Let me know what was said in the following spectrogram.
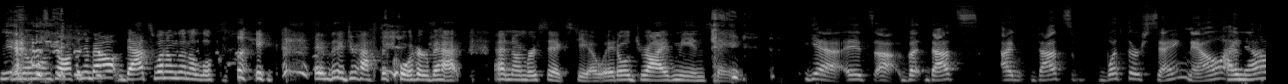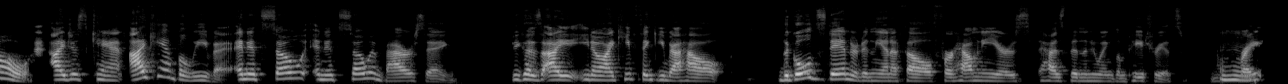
You know what I'm talking about? That's what I'm going to look like if they draft a quarterback at number six, Gio. It'll drive me insane. Yeah, it's uh but that's I that's what they're saying now. I know. I just can't I can't believe it. And it's so and it's so embarrassing because I, you know, I keep thinking about how the gold standard in the NFL for how many years has been the New England Patriots, Mhm. right?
